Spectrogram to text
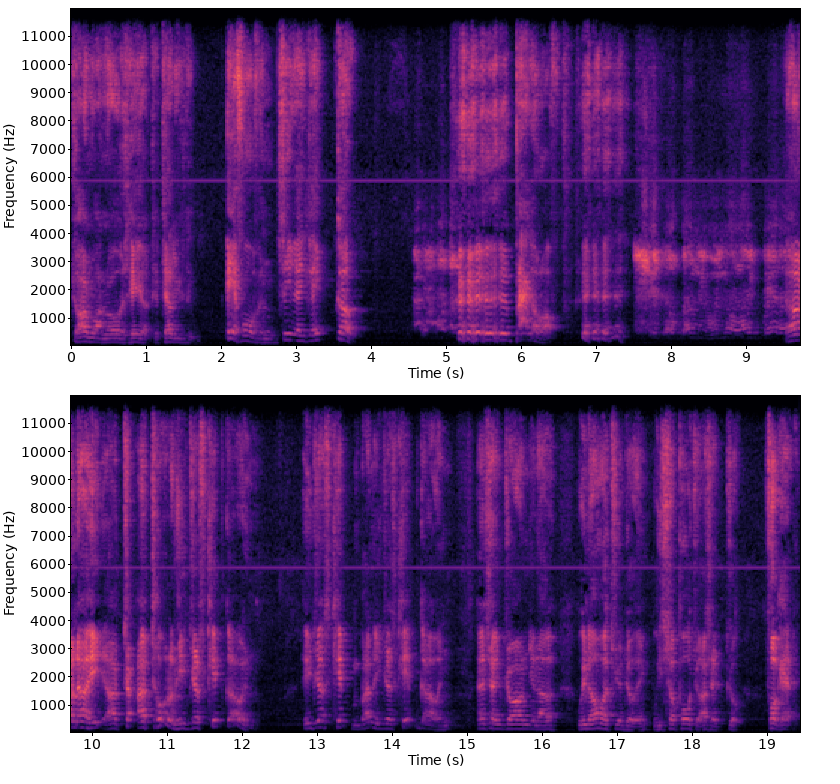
John Wanro is here to tell you to F off and see that gate, go. Bugger off. oh no, he, I, I told him he just kept going. He just kept, Bunny just kept going and said, John, you know, we know what you're doing. We support you. I said, forget it.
